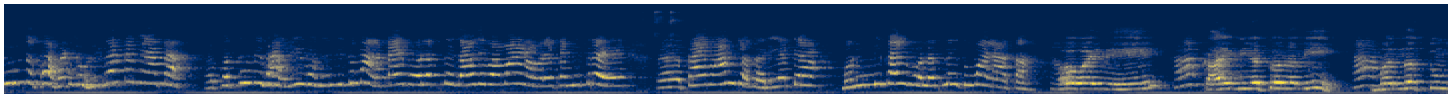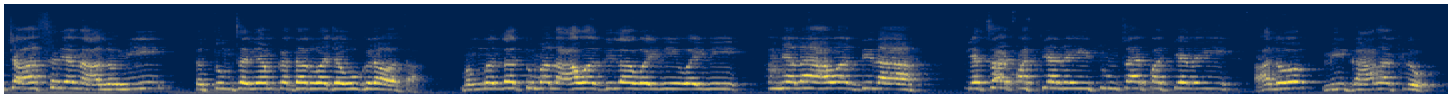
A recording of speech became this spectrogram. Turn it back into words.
तुमचं थोबड झोडी बर का मी आता पण तुम्ही भाऊजी म्हणून मी तुम्हाला काही बोलत नाही जाऊ दे बा मानावऱ्याचा मित्र आहे अं, काय मग आमच्या घरी येत्या म्हणून मी काही बोलत नाही तुम्हाला आता. हो वहिनी हा? काय मी येतो ना मी? हा. म्हणूनच तुमच्या आश्रयानं आलो मी. तर तुमचा नेमका दरवाजा उघडा होता. मग म्हणलं तुम्हाला आवाज दिला वहिनी वहिनी. मला आवाज दिला. त्याचा पत्त्या नाही तुमचा पत्त्या नाही. आलो मी गारातलो.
